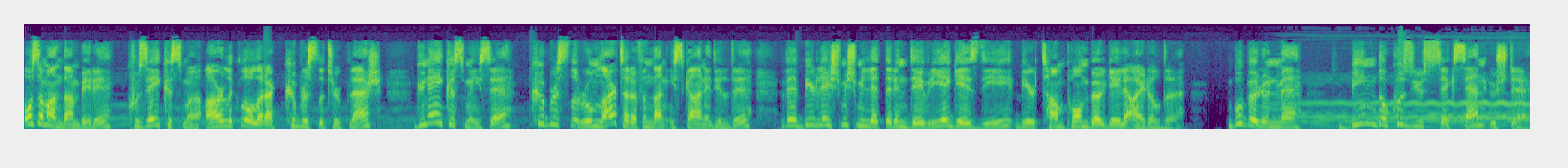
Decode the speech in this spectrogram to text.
O zamandan beri kuzey kısmı ağırlıklı olarak Kıbrıslı Türkler, güney kısmı ise Kıbrıslı Rumlar tarafından iskan edildi ve Birleşmiş Milletler'in devriye gezdiği bir tampon bölgeyle ayrıldı. Bu bölünme 1983'te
